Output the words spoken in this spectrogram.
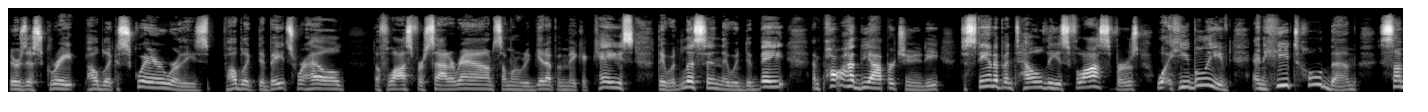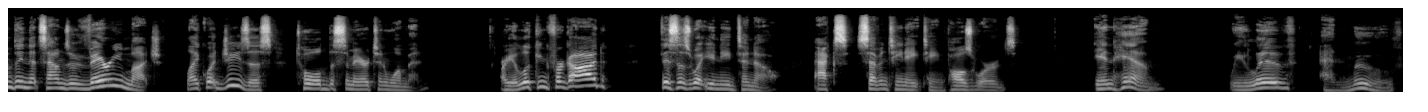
there's this great public square where these public debates were held. The philosopher sat around, someone would get up and make a case, they would listen, they would debate, and Paul had the opportunity to stand up and tell these philosophers what he believed. And he told them something that sounds very much like what Jesus told the Samaritan woman. Are you looking for God? This is what you need to know. Acts 17 18, Paul's words. In him we live and move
